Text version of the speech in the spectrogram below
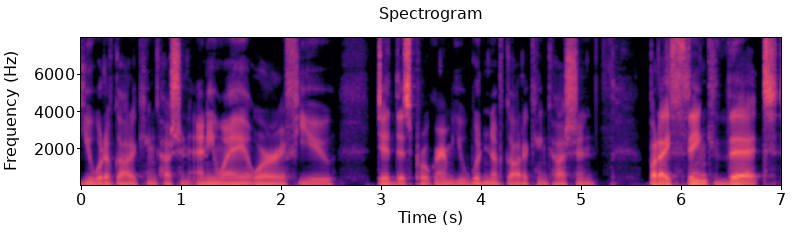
you would have got a concussion anyway, or if you did this program, you wouldn't have got a concussion. But I think that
